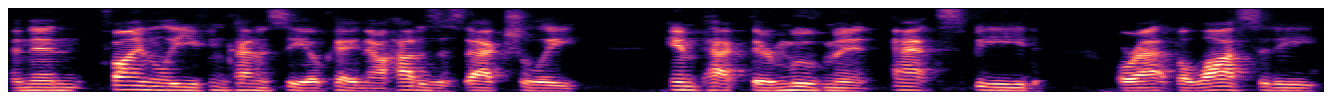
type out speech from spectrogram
And then finally you can kind of see okay now how does this actually impact their movement at speed or at velocity?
